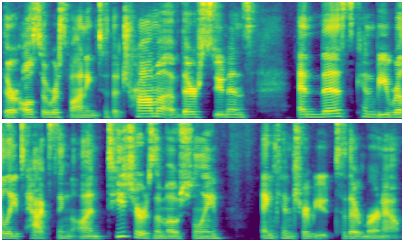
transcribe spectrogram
They're also responding to the trauma of their students, and this can be really taxing on teachers emotionally and contribute to their burnout.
